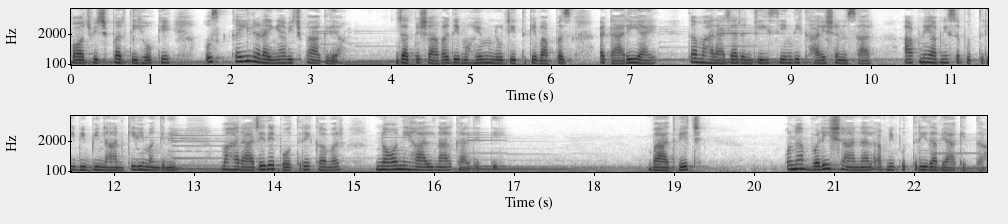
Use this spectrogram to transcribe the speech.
ਫੌਜ ਵਿੱਚ ਭਰਤੀ ਹੋ ਕੇ ਉਸ ਕਈ ਲੜਾਈਆਂ ਵਿੱਚ ਭਾਗ ਲਿਆ। ਜਦ ਪਿਸ਼ਾਵਰ ਦੀ ਮੁਹਿੰਮ ਨੂੰ ਜਿੱਤ ਕੇ ਵਾਪਸ ਅਟਾਰੀ ਆਏ, ਤਾਂ ਮਹਾਰਾਜਾ ਰਣਜੀਤ ਸਿੰਘ ਦੀ ਖਾਹਿਸ਼ ਅਨੁਸਾਰ ਆਪਨੇ ਆਪਣੀ ਸੁਪੁੱਤਰੀ ਬੀਬੀ ਨਾਨਕੀ ਦੀ ਮੰਗਣੀ, ਮਹਾਰਾਜੇ ਦੇ ਪੋਤਰੇ ਕੰਵਰ ਨੌ ਨਿਹਾਲ ਨਾਲ ਕਰ ਦਿੱਤੀ। ਬਾਅਦ ਵਿੱਚ ਉਹਨਾਂ ਬੜੀ ਸ਼ਾਨ ਨਾਲ ਆਪਣੀ ਪੁੱਤਰੀ ਦਾ ਵਿਆਹ ਕੀਤਾ।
